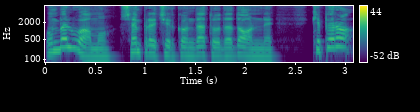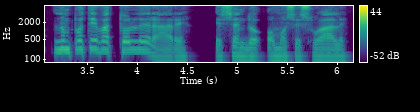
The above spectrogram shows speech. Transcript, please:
Un bell'uomo, sempre circondato da donne, che però non poteva tollerare, essendo omosessuale,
